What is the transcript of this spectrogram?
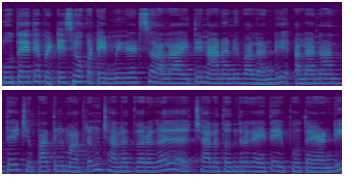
మూత అయితే పెట్టేసి ఒక టెన్ మినిట్స్ అలా అయితే నాననివ్వాలండి. అలా నానితే చపాతీలు మాత్రం చాలా త్వరగా చాలా తొందరగా అయితే అయిపోతాయండి.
